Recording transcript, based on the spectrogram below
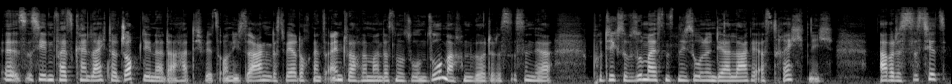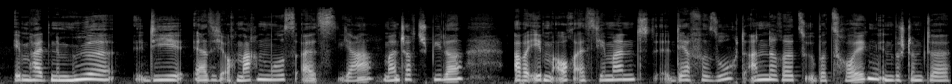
äh, es ist jedenfalls kein leichter Job, den er da hat. Ich will jetzt auch nicht sagen, das wäre doch ganz einfach, wenn man das nur so und so machen würde. Das ist in der Politik sowieso meistens nicht so und in der Lage erst recht nicht. Aber das ist jetzt eben halt eine Mühe, die er sich auch machen muss als, ja, Mannschaftsspieler, aber eben auch als jemand, der versucht, andere zu überzeugen in bestimmte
